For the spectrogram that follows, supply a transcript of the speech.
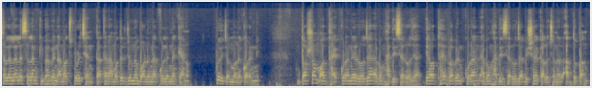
সাল্লাহ সাল্লাম কীভাবে নামাজ পড়েছেন তা তারা আমাদের জন্য বর্ণনা করলেন না কেন? প্রয়োজন মনে করেননি। দশম অধ্যায়, কোরআনের রোজা এবং হাদিসের রোজা। এ অধ্যায়ে পাবেন কোরআন এবং হাদিসের রোজা বিষয়ক আলোচনার আদ্যপান্ত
